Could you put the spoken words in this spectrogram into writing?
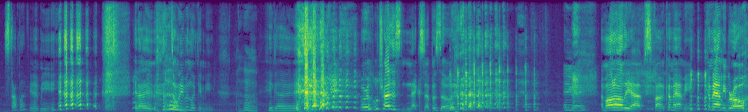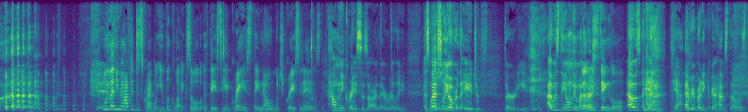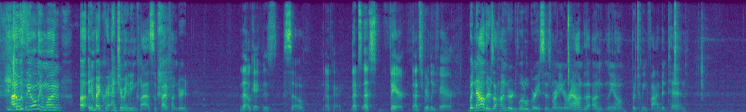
stop laughing at me. and I don't even look at me. Hey guys, we'll, we'll try this next episode. anyway, I'm on all the apps. Fine, Come at me, come at me, bro. Well, then you have to describe what you look like. So if they see a Grace, they know which Grace it is. How many graces are there really? Especially Probably. over the age of 30. I was the only one That that are single. I was yeah yeah. Everybody grabs those. I was the only one uh, in my graduating class of 500. That okay. Is So, okay. That's that's fair. That's really fair. but now there's a hundred little graces running around that un, you know between five and ten.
